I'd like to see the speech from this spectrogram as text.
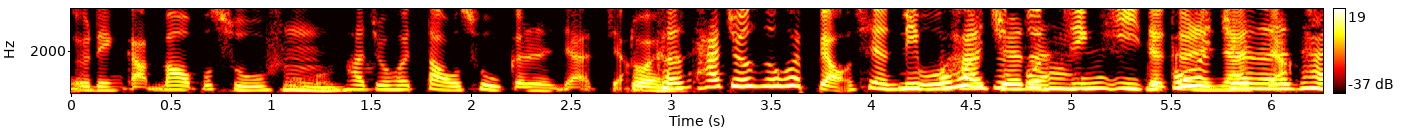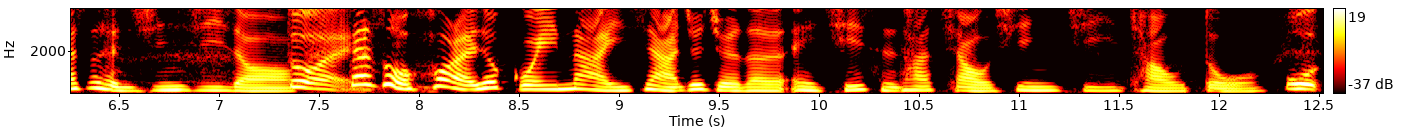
有点感冒不舒服，嗯、他就会到处跟人家讲。对，可是他就是会表现出他是不经意的跟人家讲，他是很心机的哦。对，但是我后来就归纳一下，就觉得哎、欸，其实他小心机超多。我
